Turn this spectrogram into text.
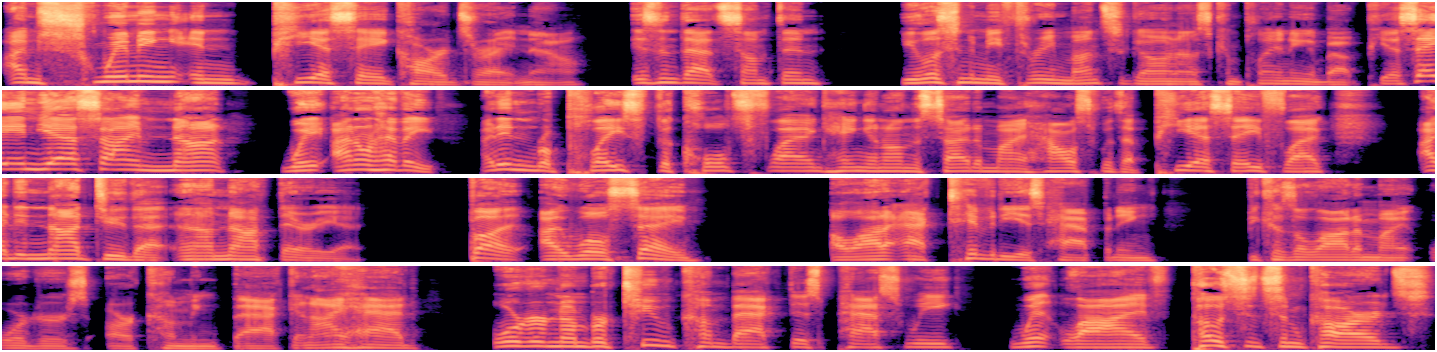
I'm swimming in PSA cards right now. Isn't that something? You listened to me three months ago and I was complaining about PSA. And yes, I'm not, wait, I don't have a, I didn't replace the Colts flag hanging on the side of my house with a PSA flag. I did not do that, and I'm not there yet. But I will say a lot of activity is happening because a lot of my orders are coming back. And I had order number two come back this past week, went live, posted some cards.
